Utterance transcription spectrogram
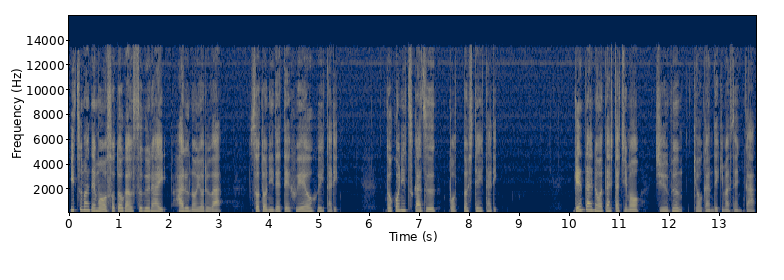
いつまでも外が薄暗い春の夜は外に出て笛を吹いたり床につかずぼっとしていたり現代の私たちも十分共感できませんか？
